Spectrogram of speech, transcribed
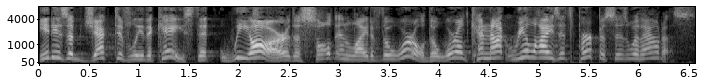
It is objectively the case that we are the salt and light of the world. The world cannot realize its purposes without us.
